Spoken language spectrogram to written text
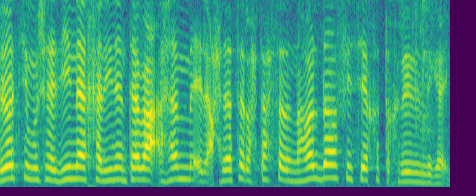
دلوقتي مشاهدينا خلينا نتابع أهم الأحداث اللي هتحصل النهارده في سياق التقرير اللي جاي.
